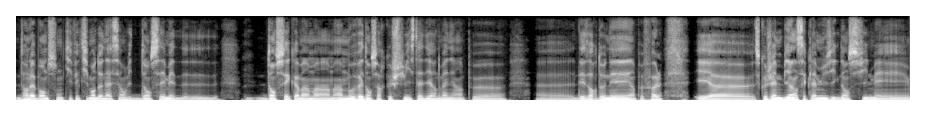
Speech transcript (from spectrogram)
dans la bande-son, qui effectivement donne assez envie de danser, mais de, danser comme un, mauvais danseur que je suis, c'est-à-dire de manière un peu euh, euh, désordonnée, un peu folle. Et ce que j'aime bien, c'est que la musique dans ce film est.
